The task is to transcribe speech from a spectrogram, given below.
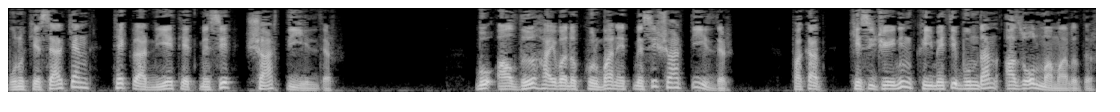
Bunu keserken tekrar niyet etmesi şart değildir. Bu aldığı hayvanı kurban etmesi şart değildir. Fakat keseceğinin kıymeti bundan az olmamalıdır.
